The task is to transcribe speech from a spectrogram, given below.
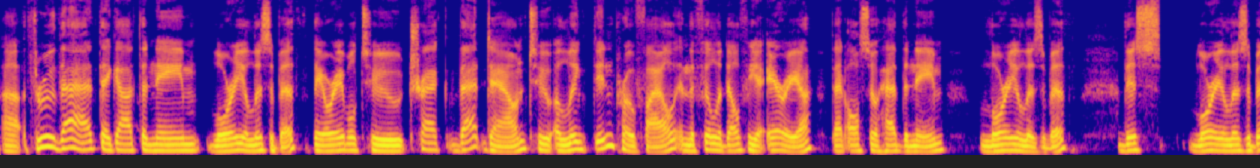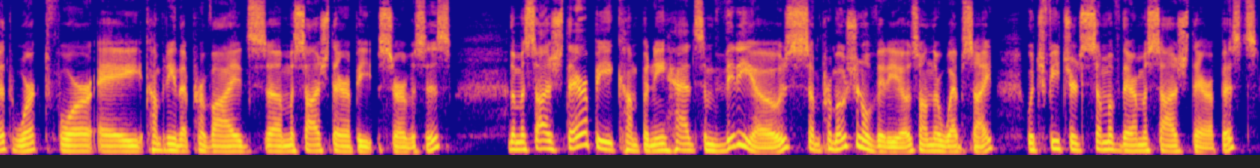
Uh, through that, they got the name Lori Elizabeth. They were able to track that down to a LinkedIn profile in the Philadelphia area that also had the name Lori Elizabeth. This Lori Elizabeth worked for a company that provides uh, massage therapy services. The massage therapy company had some videos, some promotional videos on their website, which featured some of their massage therapists.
